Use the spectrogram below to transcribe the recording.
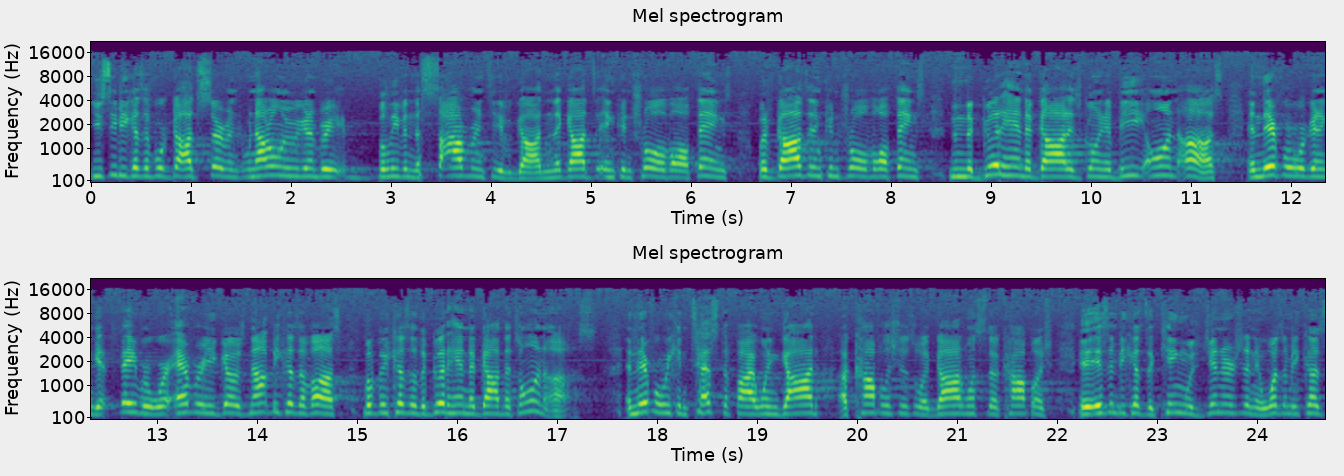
You see, because if we're God's servants, not only are we going to be, believe in the sovereignty of God and that God's in control of all things, but if God's in control of all things, then the good hand of God is going to be on us, and therefore we're going to get favor wherever He goes, not because of us, but because of the good hand of God that's on us. And therefore, we can testify when God accomplishes what God wants to accomplish. It isn't because the king was generous and it wasn't because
